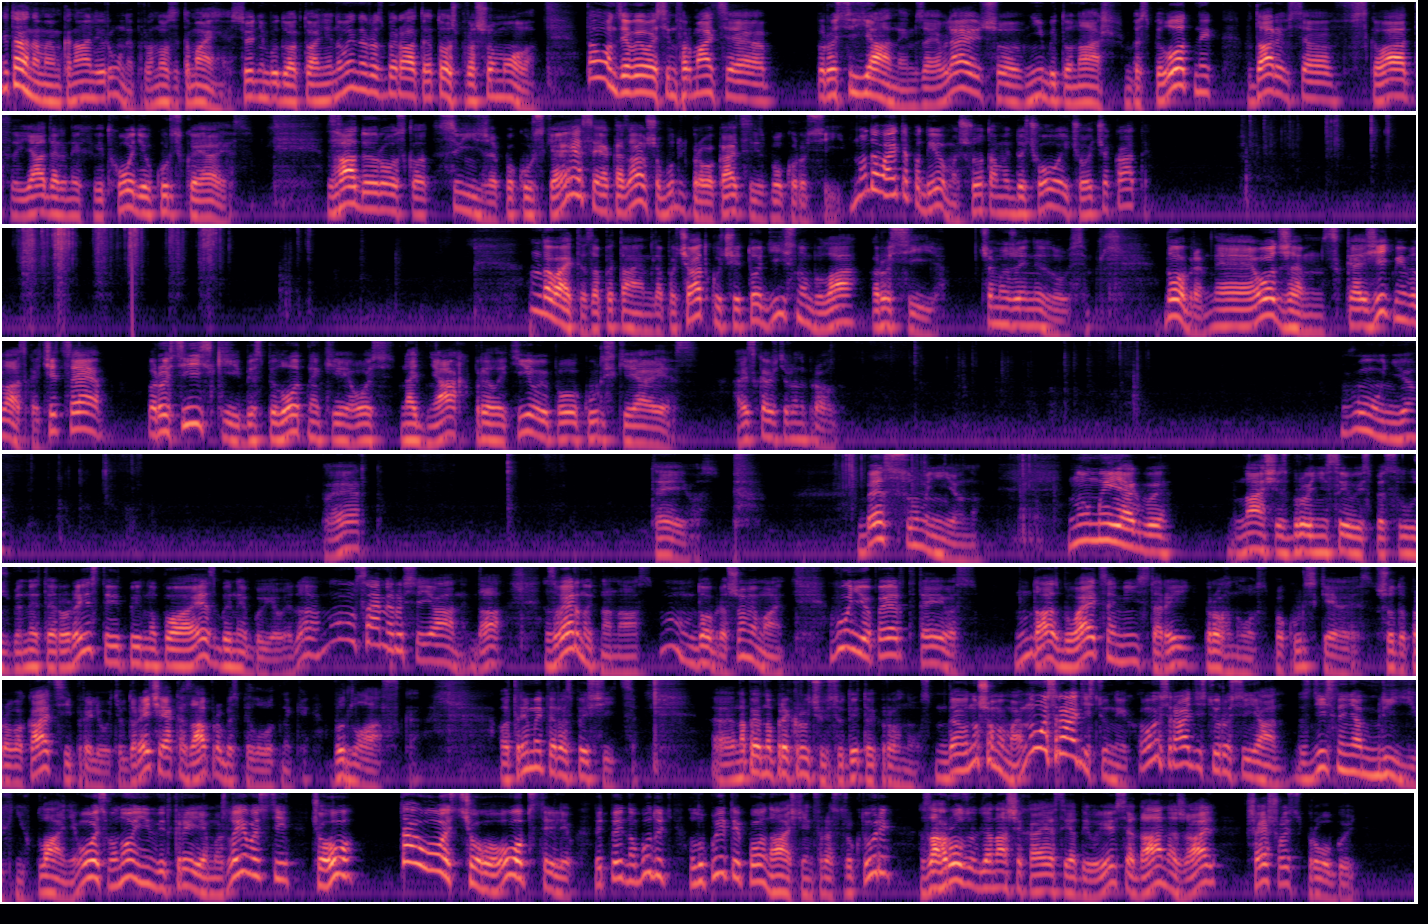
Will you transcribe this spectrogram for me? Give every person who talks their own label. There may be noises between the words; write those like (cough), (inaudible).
Speaker 1: Вітаю на моєму каналі Руни, прогнози та магія. Сьогодні буду актуальні новини розбирати, а тож про що мова? Та вон з'явилася інформація, росіяни заявляють, що нібито наш безпілотник вдарився в склад ядерних відходів Курської АЕС. Згадую розклад свіже по Курській АЕС, і я казав, що будуть провокації з боку Росії. Ну давайте подивимося, що там і до чого і чого чекати. Давайте запитаємо для початку, чи то дійсно була Росія, чи може і не зовсім. Добре, е, отже, скажіть мені, будь ласка, чи це російські безпілотники ось на днях прилетіли по Курській АЕС? Хай скажуть що неправду. Вуньо. Перт. Тейвас. Безсумнівно. Ну, ми якби. Наші Збройні сили і спецслужби не терористи, відповідно, по АЕС би не били. Да? Ну, самі росіяни, да. звернуть на нас. Ну, добре, що ми маємо? Вуньо, Перт, Тейвас. Ну да, збувається мій старий прогноз по Курській АЕС щодо провокацій прильотів. До речі, я казав про безпілотники. Будь ласка, отримайте, розпишіться. Е, Напевно, прикручу сюди той прогноз. Да, ну що ми маємо? Ну, ось радість у них, ось радість у росіян, здійснення мрій їхніх планів. Ось воно їм відкриє можливості. Чого? Та ось чого, обстрілів. Відповідно, будуть лупити по нашій інфраструктурі. Загрозу для наших АЕС я дивився, да, на жаль, ще щось спробують.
